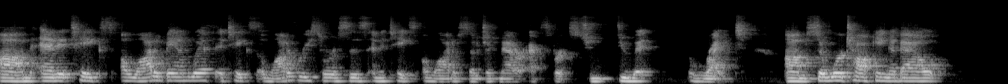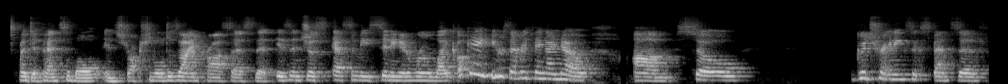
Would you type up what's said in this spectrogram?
Um, and it takes a lot of bandwidth, it takes a lot of resources, and it takes a lot of subject matter experts to do it right. Um, so we're talking about a defensible instructional design process that isn't just SME sitting in a room like, okay, here's everything I know. Um, so good training is expensive.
